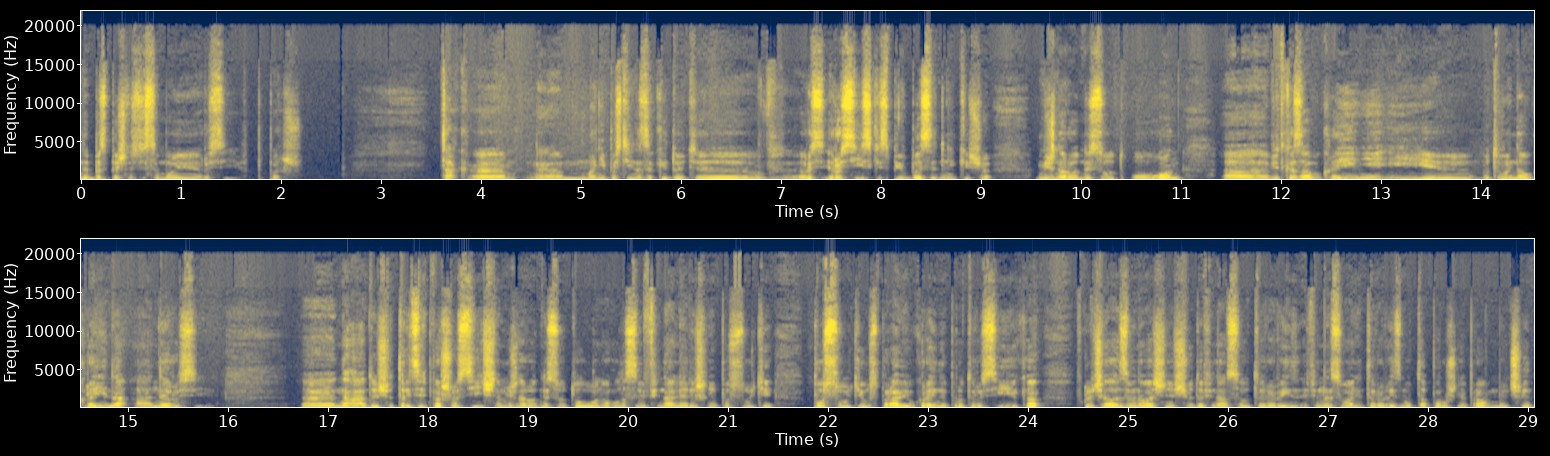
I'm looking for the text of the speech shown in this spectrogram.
небезпечності самої Росії, по-перше. Так, е, е, мені постійно закидують е, російські співбесідники, що Міжнародний суд ООН е, відказав Україні, і е, от винна Україна, а не Росія. Е, Нагадую, що 31 січня Міжнародний суд ООН оголосив фінальне рішення по суті, по суті у справі України проти Росії, яка включала звинувачення щодо фінансового тероризму, фінансування тероризму та порушення прав меншин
